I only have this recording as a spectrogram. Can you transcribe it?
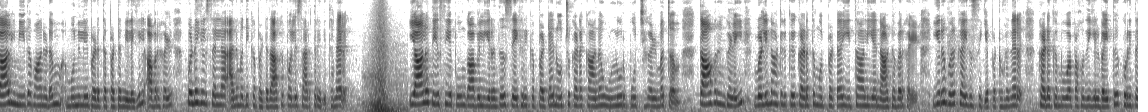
காலி நீதவானிடம் முன்னிலைப்படுத்தப்பட்ட நிலையில் அவர்கள் பிணையில் செல்ல அனுமதிக்கப்பட்டதாக போலீசார் தெரிவித்தனர். யால தேசிய பூங்காவில் இருந்து சேகரிக்கப்பட்ட நூற்றுக்கணக்கான உள்ளூர் பூச்சிகள் மற்றும் தாவரங்களை வெளிநாட்டிற்கு கடத்த முற்பட்ட இத்தாலிய நாட்டவர்கள் இருவர் கைது செய்யப்பட்டுள்ளனர். கடகமுவ பகுதியில் வைத்து குறித்த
